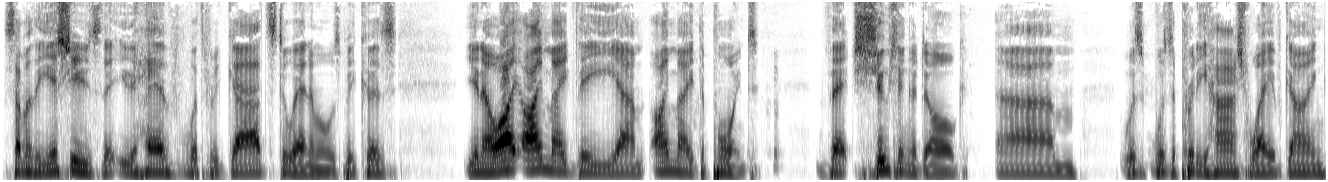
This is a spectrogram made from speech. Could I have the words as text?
some of the issues that you have with regards to animals? Because you know, I, I made the um, I made the point that shooting a dog um, was was a pretty harsh way of going,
